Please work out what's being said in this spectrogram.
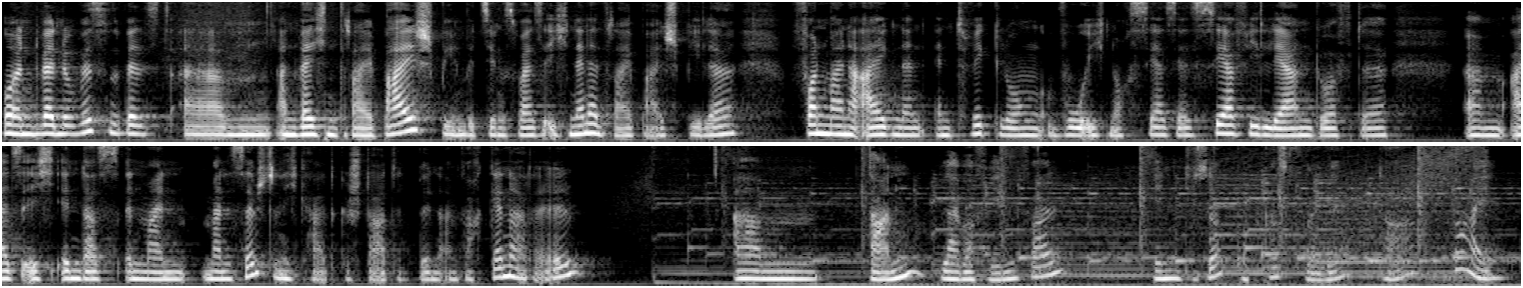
Und wenn du wissen willst, ähm, an welchen drei Beispielen, beziehungsweise ich nenne drei Beispiele von meiner eigenen Entwicklung, wo ich noch sehr, sehr, sehr viel lernen durfte, ähm, als ich in das, in mein, meine Selbstständigkeit gestartet bin, einfach generell, ähm, dann bleib auf jeden Fall in dieser Podcast-Folge dabei.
